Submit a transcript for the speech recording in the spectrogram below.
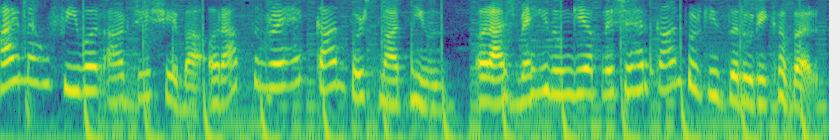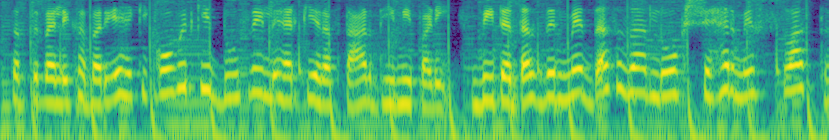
हाय मैं हूँ फीवर आरजे शेबा और आप सुन रहे हैं कानपुर स्मार्ट न्यूज़ और आज मैं ही दूँगी अपने शहर कानपुर की ज़रूरी खबर। सबसे पहली खबर यह है कि कोविड की दूसरी लहर की रफ्तार धीमी पड़ी। बीते 10 दिन में 10,000 लोग शहर में स्वस्थ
